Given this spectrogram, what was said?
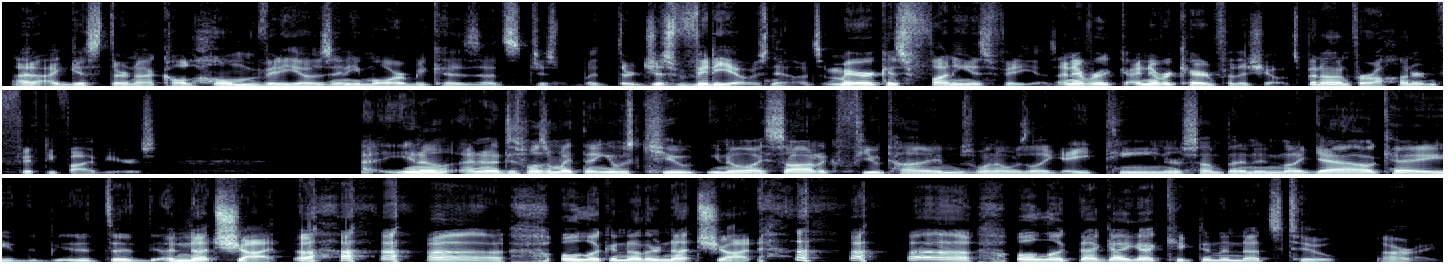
I, I, guess they're not called home videos anymore because that's just, they're just videos now. It's America's funniest videos. I never, I never cared for the show. It's been on for 155 years. You know, I don't know. It just wasn't my thing. It was cute. You know, I saw it a few times when I was like 18 or something, and like, yeah, okay, it's a, a nut shot. oh, look, another nut shot. oh, look, that guy got kicked in the nuts too. All right.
